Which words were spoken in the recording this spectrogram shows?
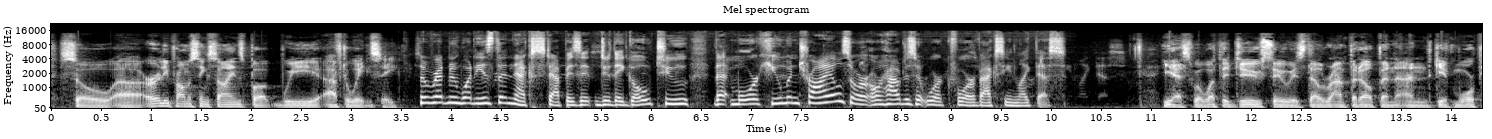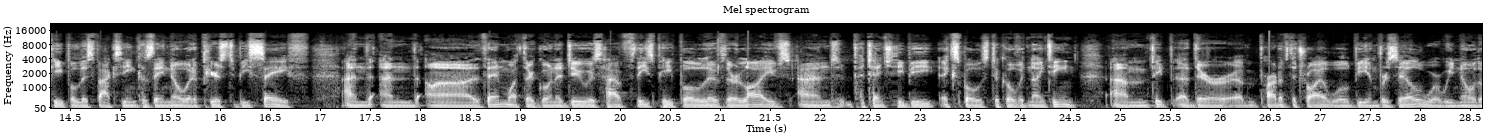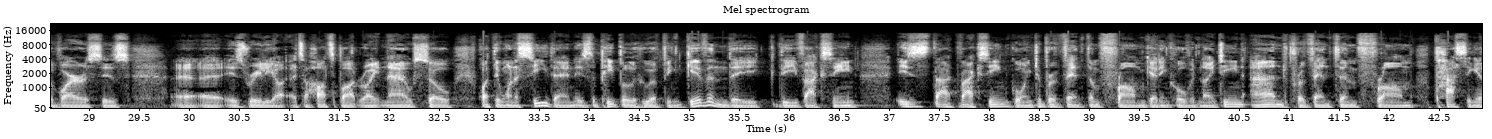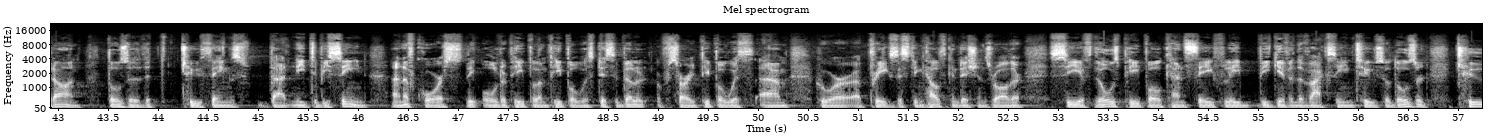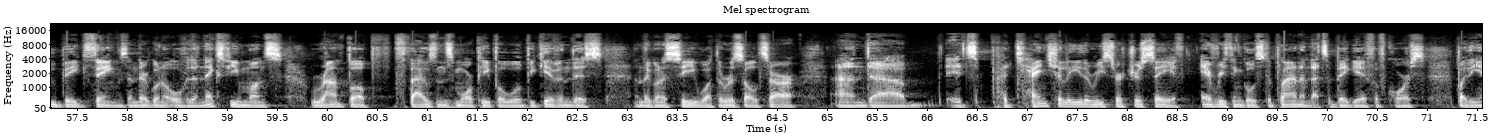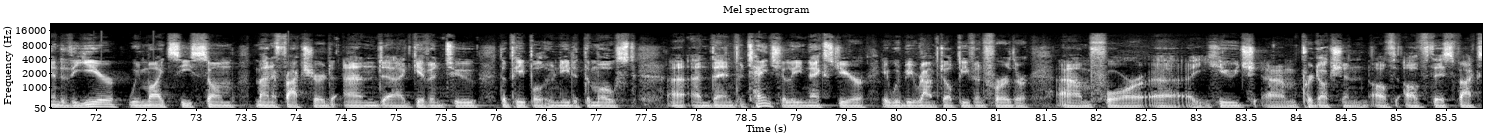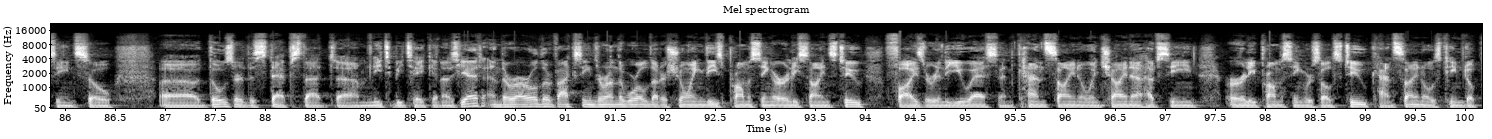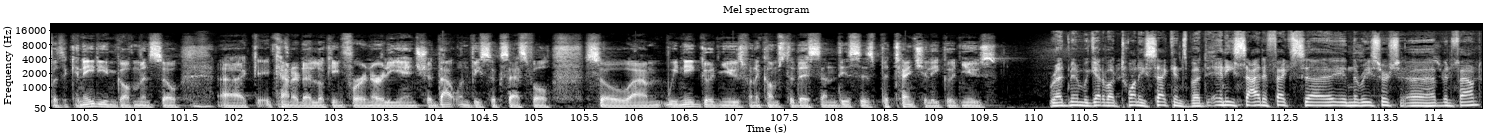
So uh, early promising signs, but we have to wait and see. So Redmond, what is the next step? Is it do they go to that more human trials, or or how does it work for a vaccine like this? Yes, well, what they do, Sue, is they'll ramp it up and, and give more people this vaccine because they know it appears to be safe. And and uh, then what they're going to do is have these people live their lives and potentially be exposed to COVID nineteen. Um, uh, their um, part of the trial will be in Brazil, where we know the virus is uh, uh is really a, it's a hotspot right now. So what they want to see then is the people who have been given the the vaccine. Is that vaccine going to prevent them from getting COVID nineteen and prevent them from passing it on. Those are the two things that need to be seen. And of course, the older people and people with disability, sorry, people with um, who are uh, pre-existing health conditions, rather, see if those people can safely be given the vaccine too. So those are two big things, and they're going to over the next few months ramp up. Thousands more people will be given this, and they're going to see what the results are. And uh, it's potentially the researchers say if everything goes to plan, and that's a big if, of course, by the end of the year we might see some manufactured and uh, given to the people who need it the most. Uh, and then potentially next year it would be ramped up even further um, for uh, a huge um, production of, of this vaccine. So uh, those are the steps that um, need to be taken as yet. And there are other vaccines around the world that are showing these promising early signs too. Pfizer in the US and CanSino in China have seen early promising results too. CanSino's teamed up with the Canadian government, so uh, Canada looking for an early in should that one be successful. So um, we need good news when it comes to this, and this is potentially good news. Redmond, we got about 20 seconds, but any side effects uh, in the research uh, have been found?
